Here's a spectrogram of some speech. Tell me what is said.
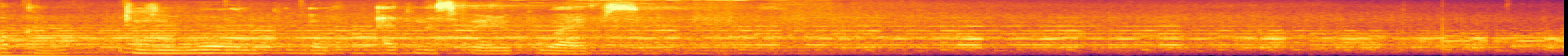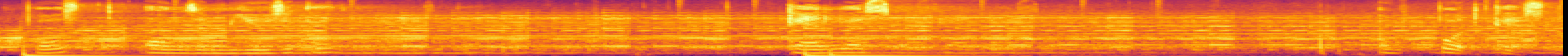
Welcome to the world of atmospheric vibes. Post on the musical canvas of podcast.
